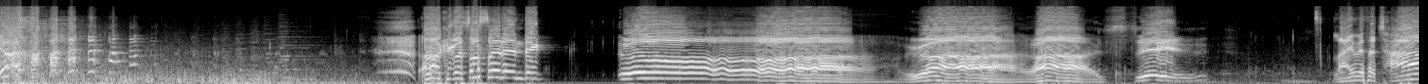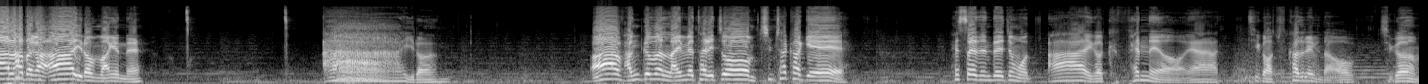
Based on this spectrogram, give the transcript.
야! 아, 그거 썼어야 되는데. 으아, 으아, 아, 씨. 라이메타 잘 하다가, 아, 이런 망했네. 아, 이런. 아 방금은 라인메탈이 좀 침착하게 했어야 했는데 좀 아 이거 급했네요. 야 티거 축하드립니다. 어 지금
